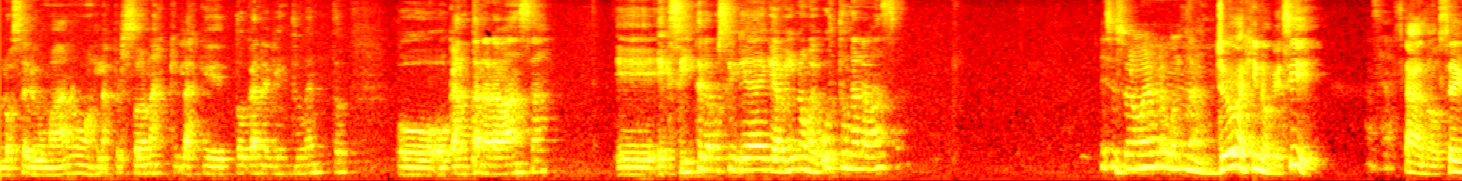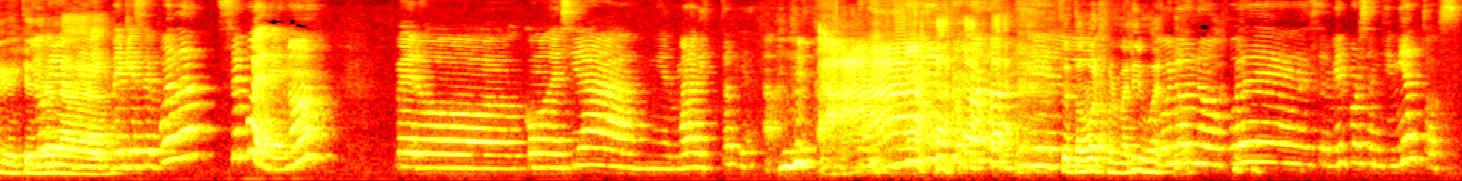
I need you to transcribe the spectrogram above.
los seres humanos, las personas que, las que tocan el instrumento o, o cantan alabanza, eh, ¿existe la posibilidad de que a mí no me guste una alabanza? Esa es una buena pregunta. Yo imagino que sí. O sea, O sea, no sé qué, qué yo dirá creo la... que de, de que se pueda, se puede, ¿no? Pero como decía mi hermana Victoria, ¡Ah! el- Se tomó el formalismo. esto. uno no puede servir por sentimientos.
